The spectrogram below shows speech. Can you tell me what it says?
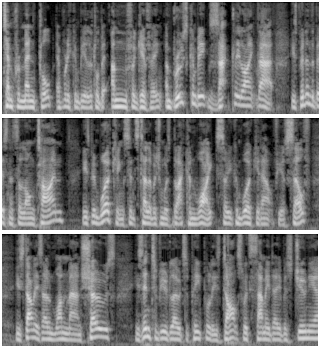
temperamental, everybody can be a little bit unforgiving, and Bruce can be exactly like that. He's been in the business a long time, he's been working since television was black and white, so you can work it out for yourself. He's done his own one man shows, he's interviewed loads of people, he's danced with Sammy Davis Jr.,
